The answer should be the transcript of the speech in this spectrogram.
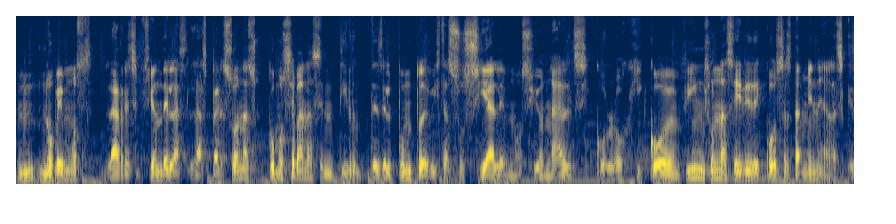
no vemos la recepción de las, las personas, cómo se van a sentir desde el punto de vista social, emocional, psicológico, en fin, son una serie de cosas también a las que,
